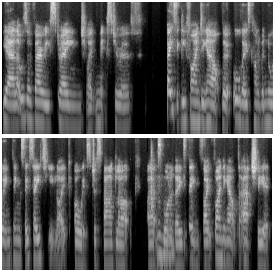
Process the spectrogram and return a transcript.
yeah, that was a very strange like mixture of basically finding out that all those kind of annoying things they say to you, like, oh, it's just bad luck. Uh, it's mm-hmm. one of those things, like finding out that actually it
